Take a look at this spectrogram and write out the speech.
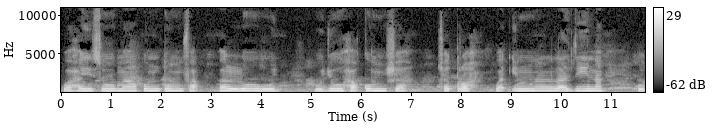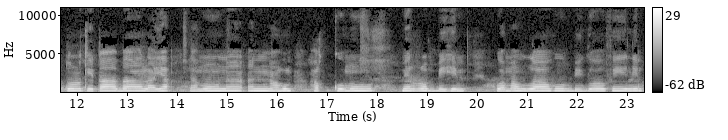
Wahai suma kuntum fa wallu wujuhakum syah syatrah wa innalazina utul kitaba layak lamuna annahum rabbukumu min rabbihim wa mallahu bighafilin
